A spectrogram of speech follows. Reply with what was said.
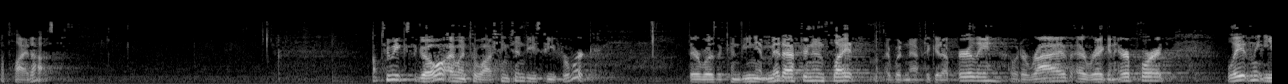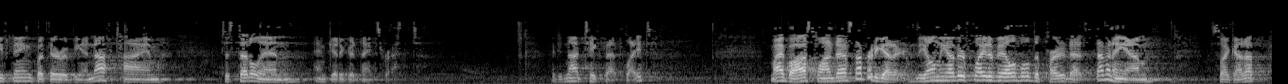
apply to us. Two weeks ago, I went to Washington, D.C. for work. There was a convenient mid afternoon flight. I wouldn't have to get up early. I would arrive at Reagan Airport late in the evening, but there would be enough time to settle in and get a good night's rest. I did not take that flight. My boss wanted to have supper together. The only other flight available departed at 7 a.m., so I got up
